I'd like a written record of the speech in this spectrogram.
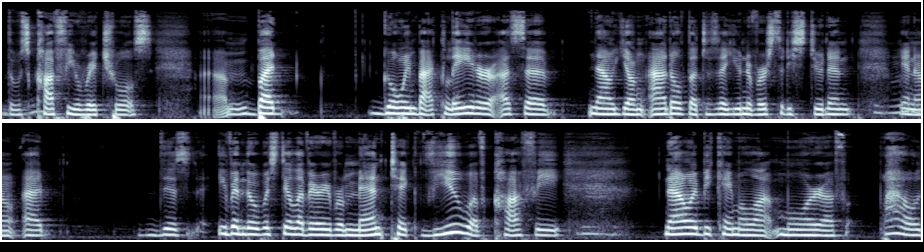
those coffee rituals. Um, but going back later as a now young adult as a university student you know at this even though it was still a very romantic view of coffee now it became a lot more of wow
